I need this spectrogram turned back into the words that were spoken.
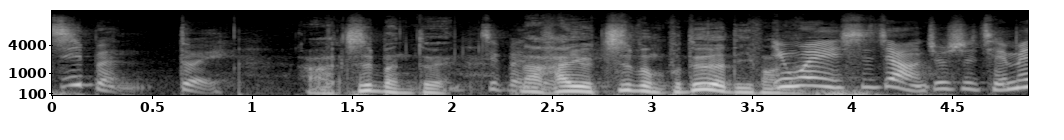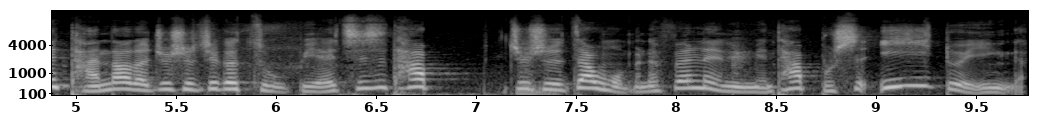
基本对，啊，基本对。基本对那还有基本不对的地方？因为是这样，就是前面谈到的，就是这个组别，其实它就是在我们的分类里面，它不是一一对应的，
